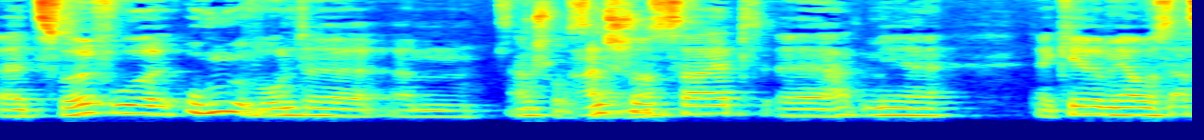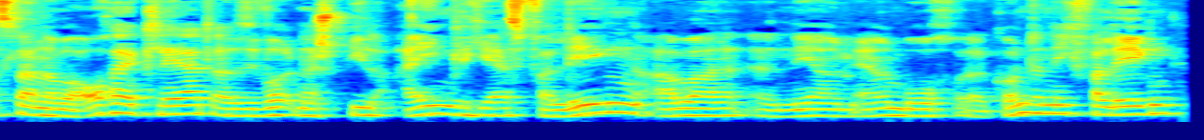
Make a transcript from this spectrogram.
Äh, 12 Uhr ungewohnte ähm, Anstoßzeit, Anstoßzeit ne? äh, hat mir der Kerem Javus Aslan aber auch erklärt. Also sie wollten das Spiel eigentlich erst verlegen, aber äh, Neheim Erlenbruch äh, konnte nicht verlegen.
